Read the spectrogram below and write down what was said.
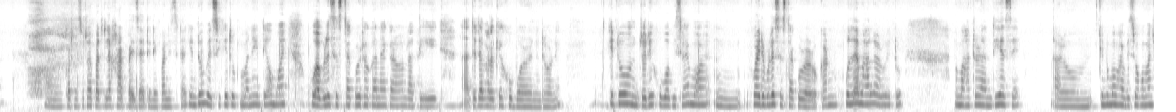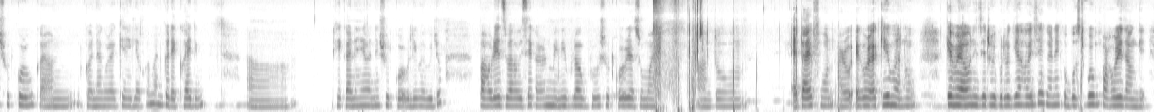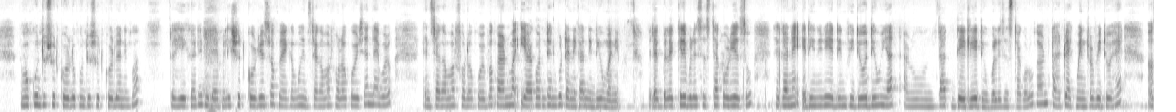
কথা চথা পাতিলে সাৰ পাই যায় তেনেকুৱা নিচিনা। কিন্তু বেছিকৈ মানে এতিয়াও মই শুৱাবলৈ চেষ্টা কৰি থকা নাই কাৰণ ৰাতি তেতিয়া ভালকৈ শুব আৰু এনেধৰণে। কিন্তু যদি শুব বিচাৰে মই শুৱাই দিবলৈ চেষ্টা কৰোঁ আৰু। কাৰণ শুলে ভাল আৰু এইটো। মাহঁতে ৰান্ধি আছে। আৰু কিন্তু মই ভাবিছোঁ অকণমান শ্বুট কৰোঁ কাৰণ কইনাগৰাকী আহিলে অকণমানকৈ দেখুৱাই দিম। সেইকাৰণেহে মানে শ্বুট কৰোঁ বুলি ভাবিলোঁ। পাহৰিয়ে যোৱা হৈছে কাৰণ মিনি ব্লগবোৰ শ্বুট কৰি আছোঁ মই। তো এটাই ফোন আৰু এগৰাকীয়ে মানুহ কেমেৰাও নিজে ধৰিবলগীয়া হয় যে সেইকাৰণে বস্তুবোৰ পাহৰি যাওঁগৈ। মই কোনটো শ্বুট কৰিলোঁ কোনটো শ্বুট কৰিলোঁ এনেকুৱা। তো সেইকাৰণে মিলাই মেলি শ্বুট কৰি আছোঁ। আপোনালোকে মোক ইনষ্টাগ্ৰামত ফ'ল' কৰিছে নাই বাৰু? ইনষ্টাগ্ৰামত ফ'ল' কৰিব কাৰণ মই ইয়াৰ কণ্টেণ্টবোৰ তেনেকুৱা নিদিওঁ মানে। বেলেগ বেলেগকৈ দিবলৈ চেষ্টা কৰি আছোঁ। সেইকাৰণে এদিন এৰি এদিন ভিডিঅ' দিওঁ ইয়াত আৰু তাত ডেইলিয়ে দিবলৈ চেষ্টা কৰোঁ কাৰণ তাতো এক মিনিটৰ ভিডিঅ'হে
